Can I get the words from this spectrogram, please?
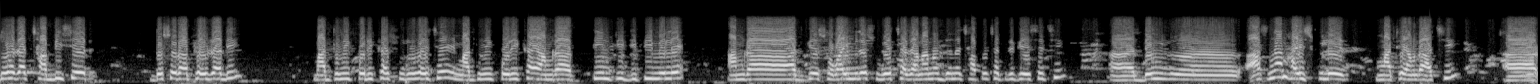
দু হাজার ছাব্বিশের দোসরা ফেব্রুয়ারি মাধ্যমিক পরীক্ষা শুরু হয়েছে। এই মাধ্যমিক পরীক্ষায় আমরা তিনটি জিপি মিলে। আমরা আজকে সবাই মিলে শুভেচ্ছা জানানোর জন্য ছাত্রছাত্রীকে এসেছি। আসনান হাই স্কুলের মাঠে আমরা আছি। আর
